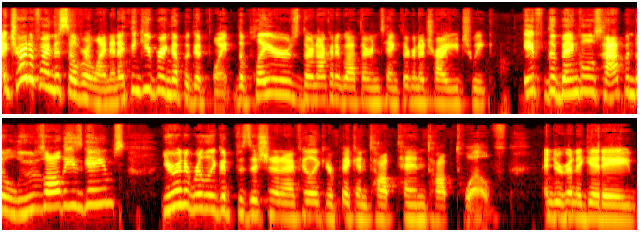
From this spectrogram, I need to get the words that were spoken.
I try to find a silver line, and I think you bring up a good point. The players, they're not going to go out there and tank. They're going to try each week. If the Bengals happen to lose all these games, you're in a really good position, and I feel like you're picking top 10, top 12, and you're going to get a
